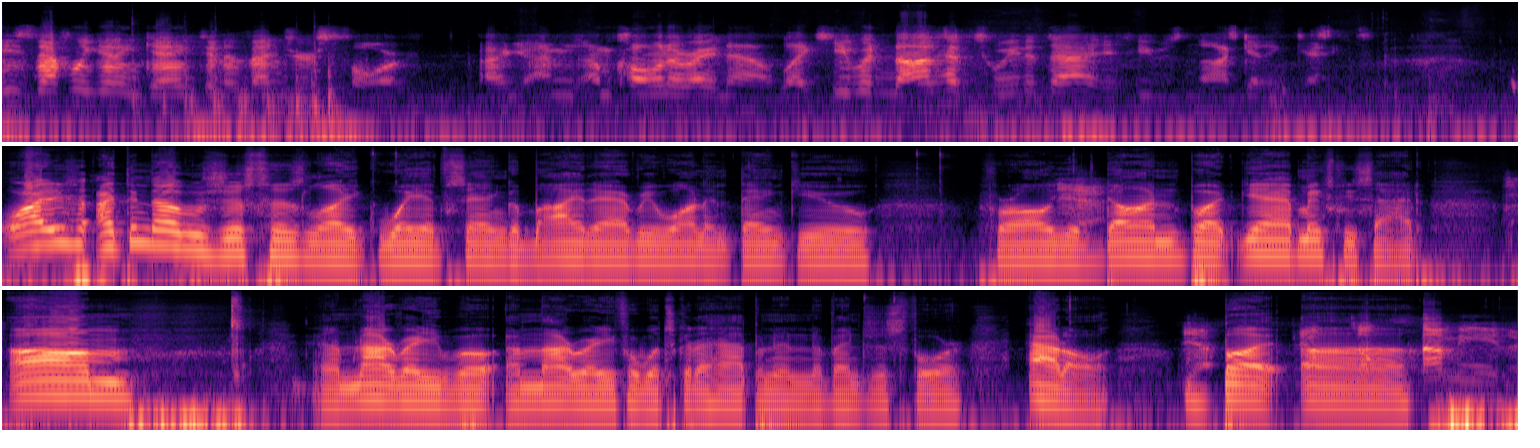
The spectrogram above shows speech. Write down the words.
he's definitely getting ganked in Avengers Four. I, I'm, I'm calling it right now. Like he would not have tweeted that if he was not getting ganked. Well, I, I think that was just his like way of saying goodbye to everyone and thank you for all you've Yeah. done. But yeah, it makes me sad. Um, and I'm not ready. But I'm not ready for what's gonna happen in Avengers Four at all. Yeah. But No, uh, not me either.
